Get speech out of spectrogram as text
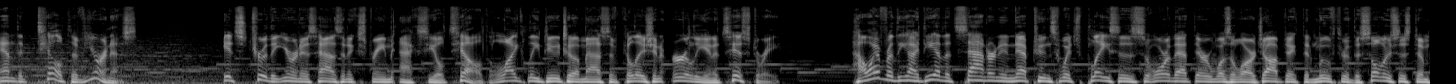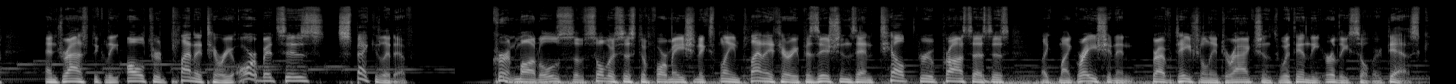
and the tilt of Uranus. It's true that Uranus has an extreme axial tilt, likely due to a massive collision early in its history. However, the idea that Saturn and Neptune switched places or that there was a large object that moved through the solar system and drastically altered planetary orbits is speculative. Current models of solar system formation explain planetary positions and tilt through processes like migration and gravitational interactions within the early solar disk.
